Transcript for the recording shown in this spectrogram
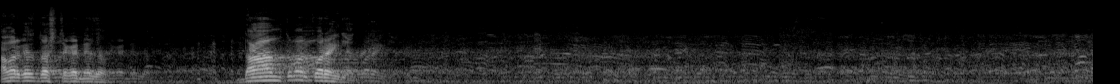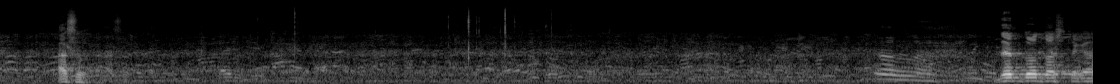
আমার কাছে দশ টাকা নিয়ে যাও। দাম তোমার করাই লাগবে। আসো। দেন তো দশ টাকা।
